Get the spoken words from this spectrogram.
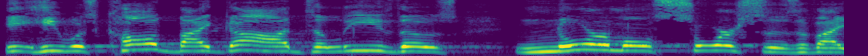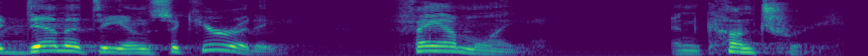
He, he was called by God to leave those normal sources of identity and security family and country.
